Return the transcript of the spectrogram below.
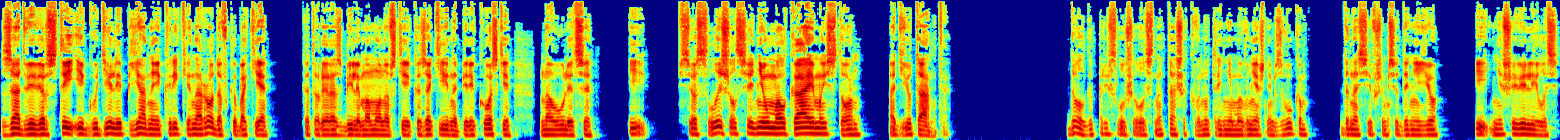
за две версты и гудели пьяные крики народа в кабаке, которые разбили мамоновские казаки на перекоске на улице, и все слышался неумолкаемый стон адъютанта. Долго прислушивалась Наташа к внутренним и внешним звукам, доносившимся до нее, и не шевелилась.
